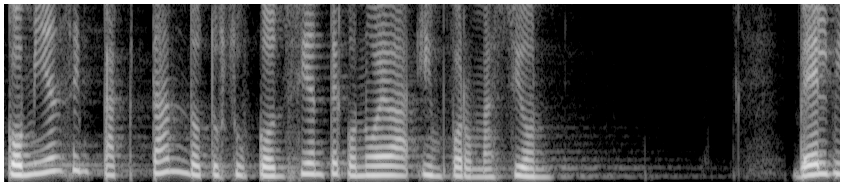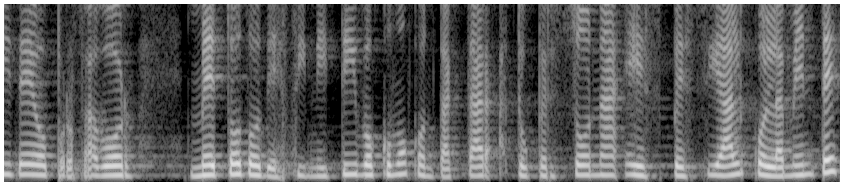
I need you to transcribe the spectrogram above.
comienza impactando tu subconsciente con nueva información. Ve el video, por favor. Método definitivo, cómo contactar a tu persona especial con la mente.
